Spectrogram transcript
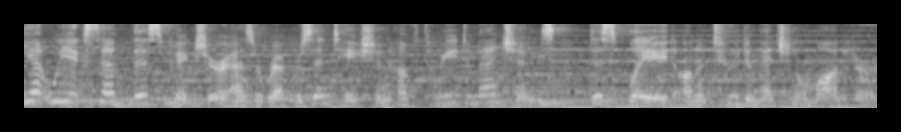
Yet we accept this picture as a representation of three dimensions displayed on a two-dimensional monitor.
